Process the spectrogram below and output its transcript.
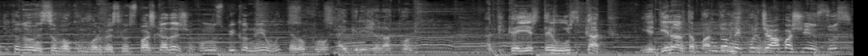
Adică, domnule, să văd cum vorbesc, îmi spargi cadă și acum îmi spui că nu e ut? te rog frumos, ai grijă la ton. Adică este uscat, e din altă parte. Domne, curge apa și în sus?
